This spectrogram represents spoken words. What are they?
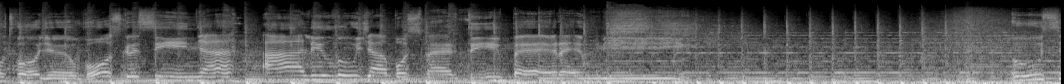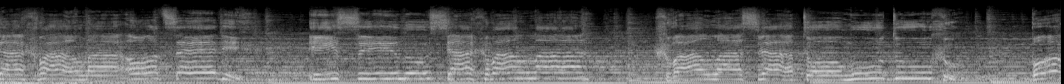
В твоє воскресіння, Алілуя, бо смерть ти переміг. Уся хвала Отцеві і Сину вся хвала, хвала Святому Духу, Бог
